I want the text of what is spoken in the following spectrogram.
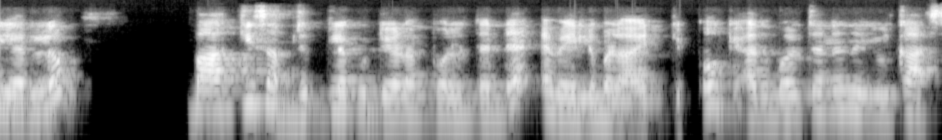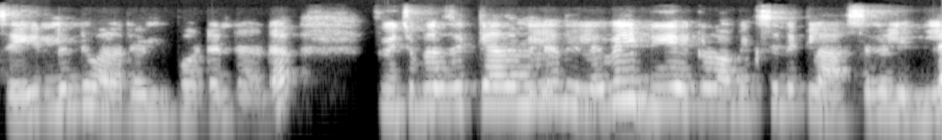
ഇയറിലും ബാക്കി സബ്ജക്റ്റിലെ കുട്ടികളെ പോലെ തന്നെ അവൈലബിൾ ആയിരിക്കും. ഓക്കെ അതുപോലെ തന്നെ നിങ്ങൾക്ക് അസൈൻമെന്റ് വളരെ ഇമ്പോർട്ടന്റ് ആണ്. ഫ്യൂച്ചർ പ്ലസ് അക്കാദമിയിൽ നിലവിൽ ബി എക്കണോമിക്സിന്റെ ക്ലാസ്സുകൾ ഇല്ല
